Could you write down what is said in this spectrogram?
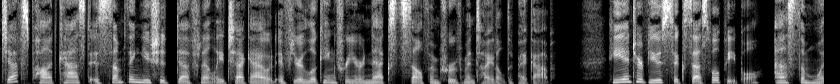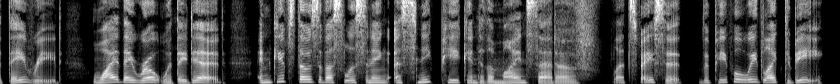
Jeff's podcast is something you should definitely check out if you're looking for your next self improvement title to pick up. He interviews successful people, asks them what they read, why they wrote what they did, and gives those of us listening a sneak peek into the mindset of, let's face it, the people we'd like to be.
